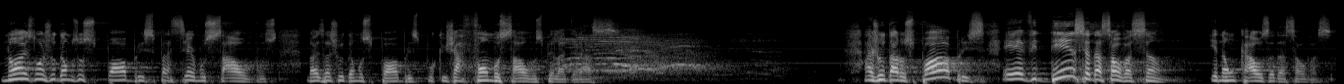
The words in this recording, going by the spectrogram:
Nós não ajudamos os pobres para sermos salvos, nós ajudamos os pobres porque já fomos salvos pela graça. Ajudar os pobres é evidência da salvação e não causa da salvação.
